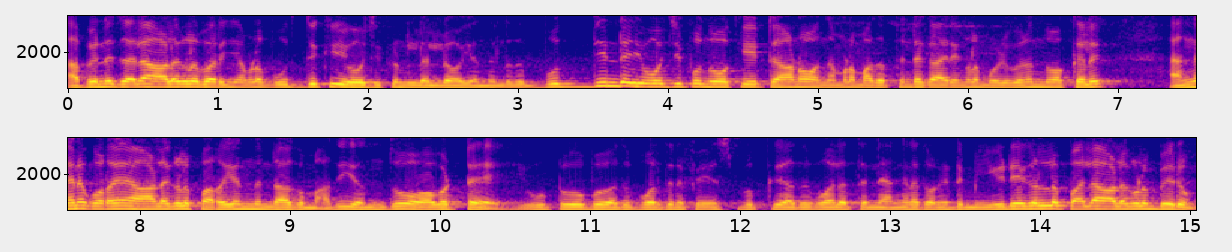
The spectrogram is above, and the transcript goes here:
അപ്പം പിന്നെ ചില ആളുകൾ പറയും നമ്മളെ ബുദ്ധിക്ക് യോജിക്കണില്ലല്ലോ എന്നുള്ളത്. ബുദ്ധിന്റെ യോജിപ്പ് നോക്കിയിട്ടാണോ നമ്മളെ മതത്തിന്റെ കാര്യങ്ങൾ മുഴുവനും നോക്കൽ അങ്ങനെ കുറേ ആളുകൾ പറയുന്നുണ്ടാകും അത് എന്തോ ആവട്ടെ യൂട്യൂബ് അതുപോലെ തന്നെ ഫേസ്ബുക്ക് അതുപോലെ തന്നെ അങ്ങനെ തുടങ്ങിയിട്ട് മീഡിയകളിൽ പല ആളുകളും വരും.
